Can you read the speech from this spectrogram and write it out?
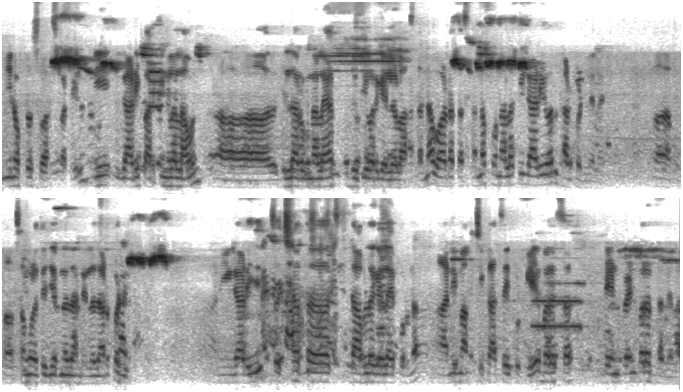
मी डॉक्टर सुहास पाटील. मी गाडी पार्किंगला लावून जिल्हा रुग्णालयात ड्युटीवर गेलेलो असताना वाढत असताना फोन आला की गाडीवर झाड पडलेलं आहे. समोर पावसामुळे ते जीर्ण झालेलं झाड पडलं. आणि गाडीचं छत दाबलं गेलंय पूर्ण. आणि मागची काचही फुटली आहे. बरंचसं डेंट पेंट परत झालेला.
